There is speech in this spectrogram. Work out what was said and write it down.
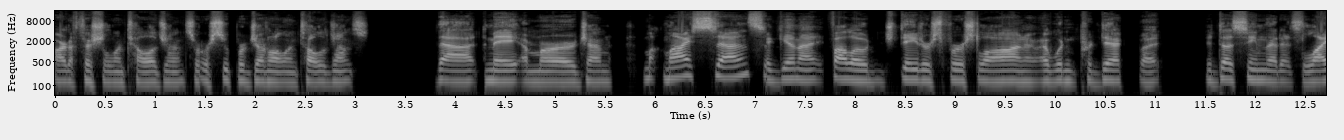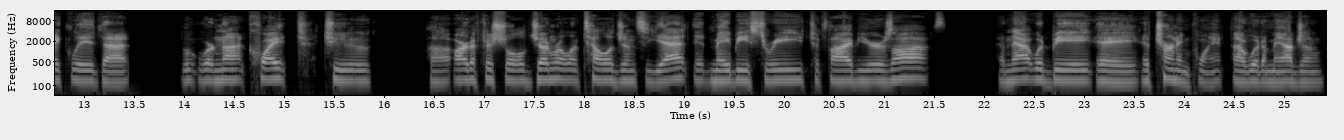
artificial intelligence or super general intelligence that may emerge. And my sense, again, I followed Dator's first law and I wouldn't predict, but it does seem that it's likely that we're not quite to uh, artificial general intelligence yet. It may be three to five years off. And that would be a, a turning point, I would imagine,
